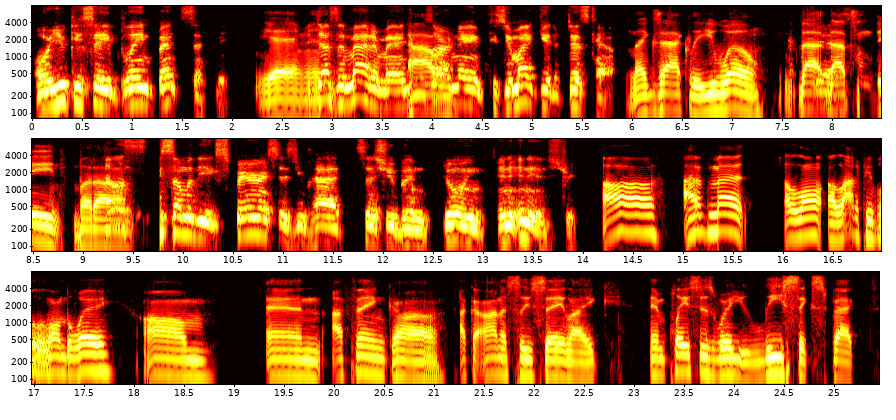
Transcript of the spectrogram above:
Or you can say Blaine Bent sent me. Yeah, man. It doesn't matter, man. Use Power. our name because you might get a discount. Exactly. You will. That Yes. that's indeed. But Tell um, us some of the experiences you've had since you've been doing in, in the industry. Uh, I've met a long, a lot of people along the way. Um, and I think uh, I can honestly say, like, in places where you least expect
